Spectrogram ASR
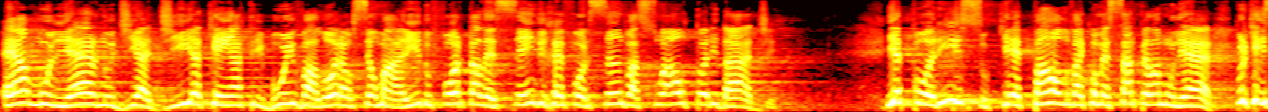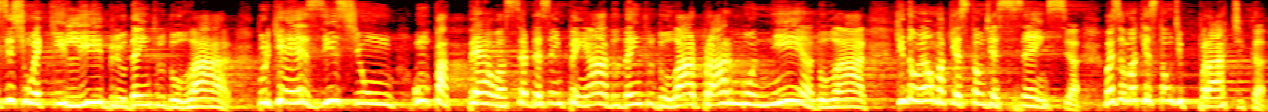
É a mulher no dia a dia quem atribui valor ao seu marido, fortalecendo e reforçando a sua autoridade. E é por isso que Paulo vai começar pela mulher, porque existe um equilíbrio dentro do lar, porque existe um, um papel a ser desempenhado dentro do lar para a harmonia do lar, que não é uma questão de essência, mas é uma questão de prática,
